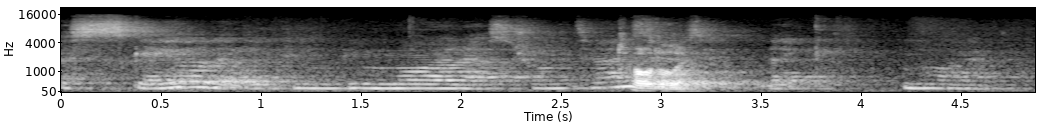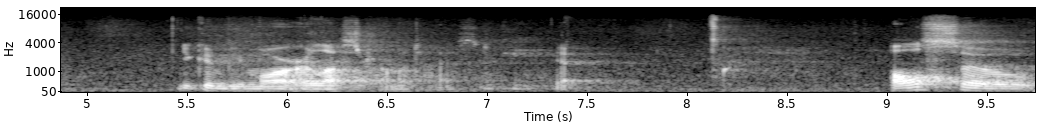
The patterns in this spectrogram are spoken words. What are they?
a scale that you can be more or less traumatized? Totally. Is it like more? You can be more or less traumatized. Okay. Yeah. Also,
